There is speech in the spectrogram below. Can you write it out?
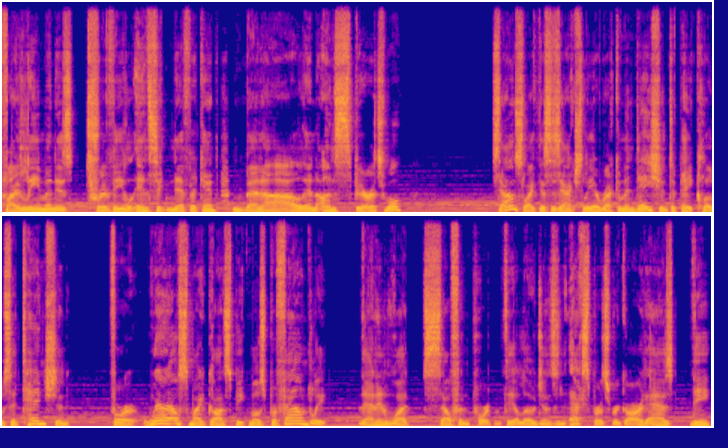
Philemon is trivial, insignificant, banal, and unspiritual. Sounds like this is actually a recommendation to pay close attention. For where else might God speak most profoundly than in what self important theologians and experts regard as the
